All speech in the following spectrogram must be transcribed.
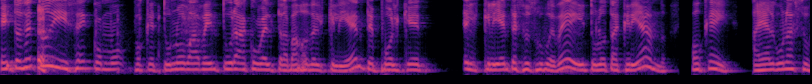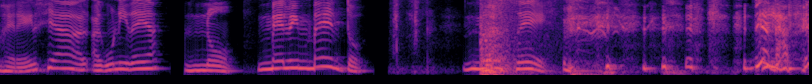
Entonces tú dices, como, porque tú no vas a aventurar con el trabajo del cliente, porque el cliente es su bebé y tú lo estás criando. Ok, ¿hay alguna sugerencia, alguna idea? No. ¿Me lo invento? No sé.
